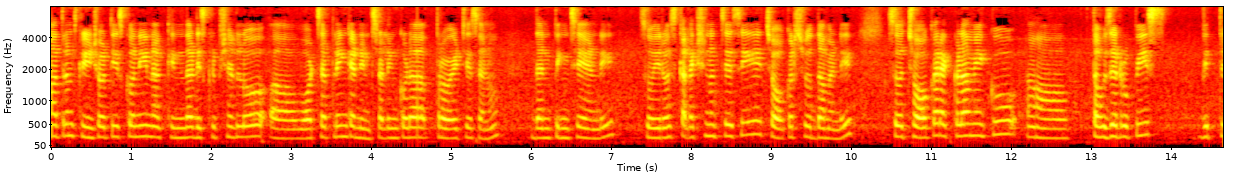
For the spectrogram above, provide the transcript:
మాత్రం స్క్రీన్ షాట్ తీసుకొని నాకు కింద డిస్క్రిప్షన్లో WhatsApp link and insta link కూడా ప్రొవైడ్ చేశాను. దాన్ని పింక్ చేయండి. సో ఈరోజు కలెక్షన్ వచ్చేసి చౌకర్స్ చూద్దామండి. సో చౌకర్ ఎక్కడ మీకు థౌజండ్ రూపీస్ విత్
